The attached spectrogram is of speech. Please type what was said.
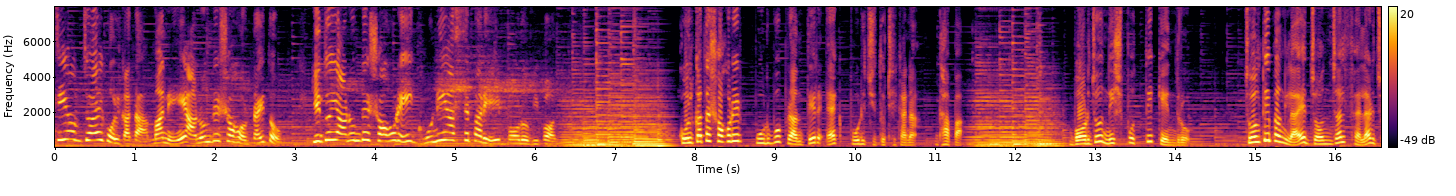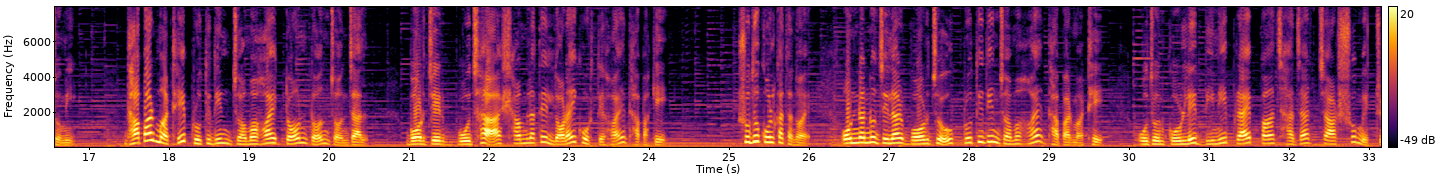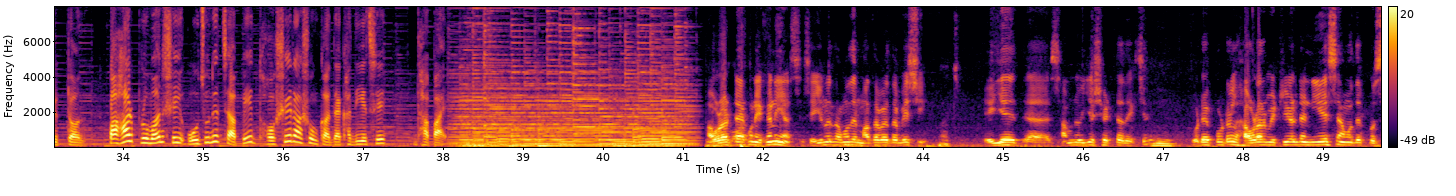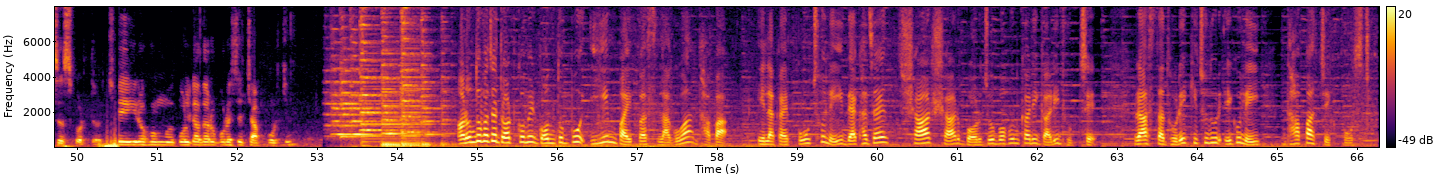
City of joy Kolkata. মানে আনন্দের শহর, তাই তো? কিন্তু এই আনন্দের শহরেই ঘনিয়ে আসতে পারে বড় বিপদ। কলকাতা শহরের পূর্ব প্রান্তের এক পরিচিত ঠিকানা, ধাপা। বর্জ্য নিষ্পত্তি কেন্দ্র। চলতি বাংলায় জঞ্জাল ফেলার জমি। ধাপার মাঠে প্রতিদিন জমা হয় টন টন জঞ্জাল। বর্জ্যের বোঝা সামলাতে লড়াই করতে হয় ধাপাকে। শুধু কলকাতা নয়, অন্যান্য জেলার বর্জ্য প্রতিদিন জমা হয় ধাপার মাঠে। ওজন করলে দিনে প্রায় পাঁচ হাজার চারশো মেট্রিক টন। পাহাড় প্রমাণ সেই ওজনে চাপে ধসের আশঙ্কা দেখা দিয়েছে ধাপায়। হাওড়াটা এখন এখানেই আসছে সেই জন্য তো আমাদের মাথা ব্যথা বেশি। এই যে সামনে ওই যে শেডটা দেখছেন ওটা টোটাল হাওড়ার মেটেরিয়ালটা নিয়ে এসে আমাদের প্রসেস করতে হচ্ছে। এইরকম কলকাতার উপর এসে চাপ পড়ছে। আনন্দবাজার ডট কমের গন্তব্য ইএম বাইপাস লাগোয়া ধাপা। এলাকায় পৌঁছলেই দেখা যায় সার সার বর্জ্য বহনকারী গাড়ি ঢুকছে। রাস্তা ধরে কিছু দূর এগোলেই ধাপা চেকপোস্ট।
